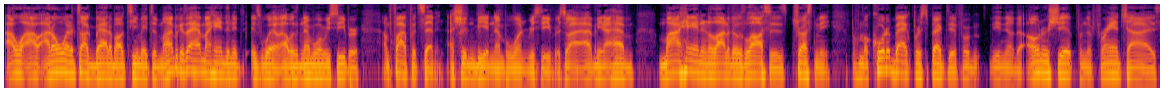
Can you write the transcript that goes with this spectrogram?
I, I, I don't want to talk bad about teammates of mine because I have my hand in it as well. I was a number one receiver. I'm five foot seven. I shouldn't be a number one receiver. So I, I mean, I have my hand in a lot of those losses. Trust me. But from a quarterback perspective, from you know the ownership, from the franchise,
